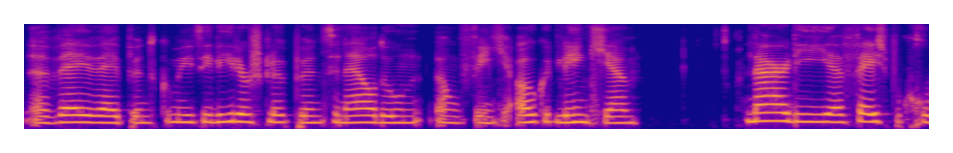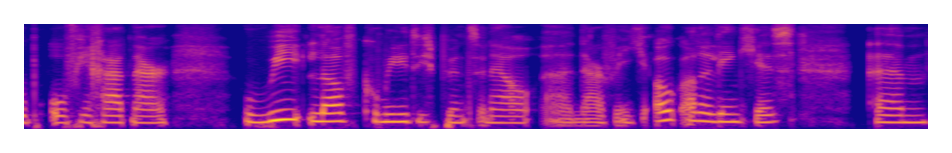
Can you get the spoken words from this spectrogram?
www.communityleadersclub.nl doen. Dan vind je ook het linkje naar die Facebookgroep. Of je gaat naar welovecommunities.nl. Uh, eh, daar vind je ook alle linkjes. Um,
